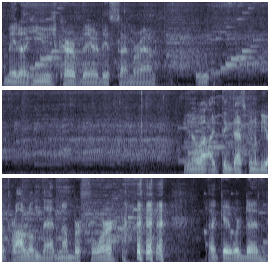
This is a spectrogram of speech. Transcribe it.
I made a huge curve there this time around. Ooh. You know what? I think that's going to be a problem. That number four. okay, we're done.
